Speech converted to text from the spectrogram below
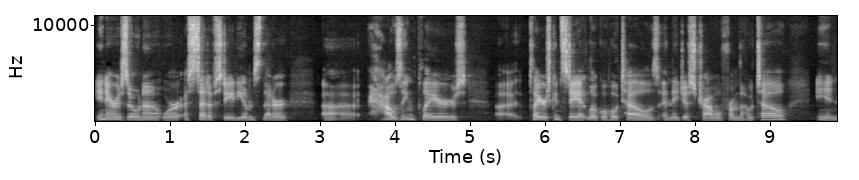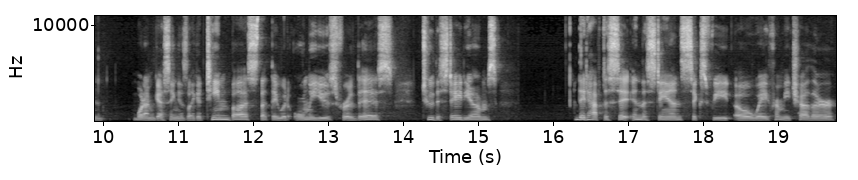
in Arizona or a set of stadiums that are uh, housing players. Uh, players can stay at local hotels and they just travel from the hotel in what I'm guessing is like a team bus that they would only use for this to the stadiums. They'd have to sit in the stands six feet away from each other.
